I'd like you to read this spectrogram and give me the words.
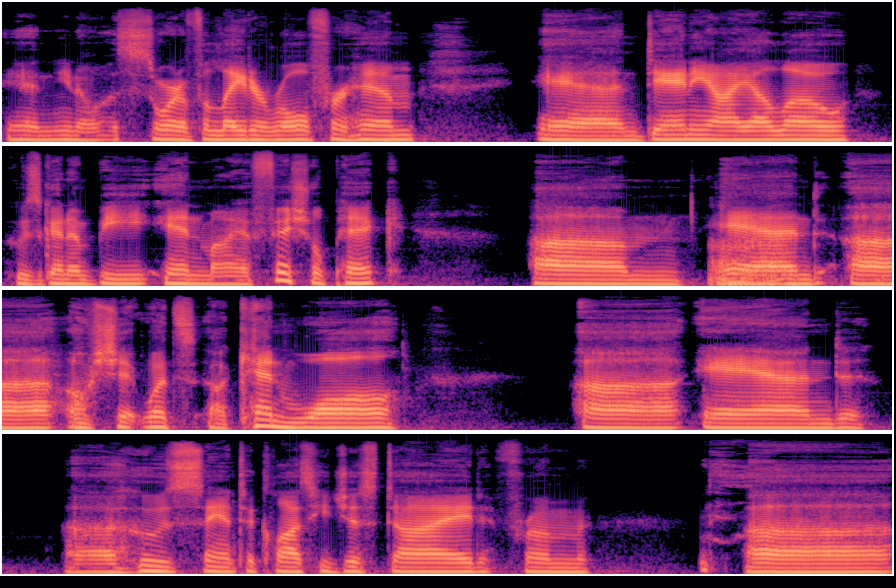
in you know a sort of a later role for him, and Danny Aiello, who's going to be in my official pick. Um, All right. and uh, oh shit, what's uh, Ken Wahl, uh, and uh, who's Santa Claus? He just died from uh,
